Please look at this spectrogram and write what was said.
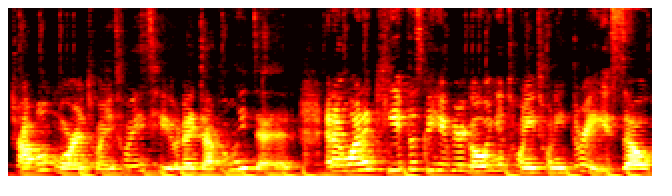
travel more in 2022 and I definitely did. And I wanna keep this behavior going in 2023. So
